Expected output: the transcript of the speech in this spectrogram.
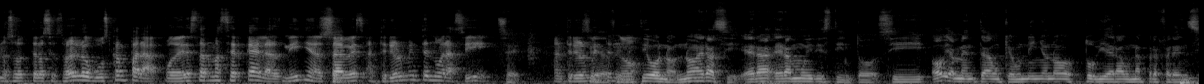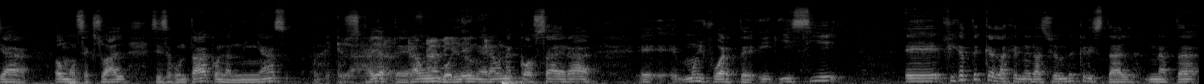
los heterosexuales lo buscan para poder estar más cerca de las niñas, ¿sabes? Anteriormente no era así. Sí. Anteriormente sí, definitivo no. no. era así, era, era muy distinto. Si, obviamente, aunque un niño no tuviera una preferencia homosexual, si se juntaba con las niñas, pues cállate, era un bullying, era una cosa, era eh, eh, muy fuerte. Y, y sí, eh, fíjate que a la generación de cristal, Nata,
